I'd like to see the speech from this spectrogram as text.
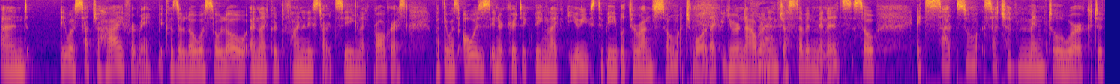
and it was such a high for me because the low was so low and I could finally start seeing like progress. But there was always this inner critic being like, you used to be able to run so much more. Like you're now running just seven minutes. So it's such, so, such a mental work to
